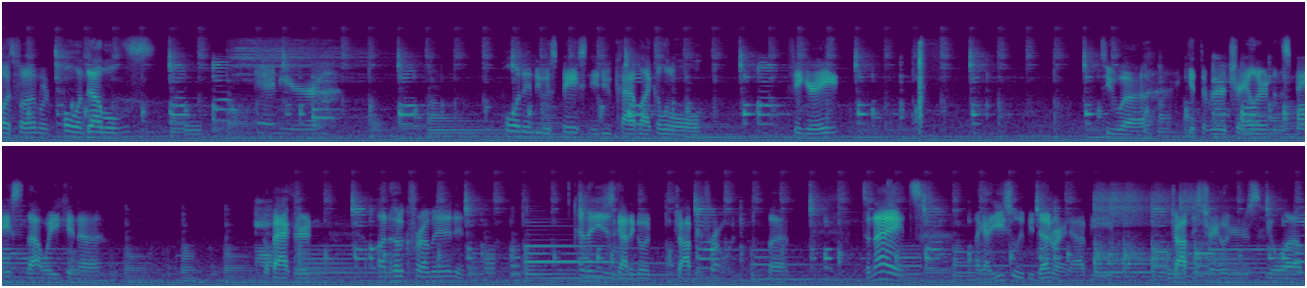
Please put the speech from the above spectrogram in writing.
always fun when pulling doubles and you're pulling into a space and you do kind of like a little figure eight to uh, get the rear trailer into the space. That way you can uh, go back there and unhook from it, and and then you just got to go drop your front one. But tonight, like I usually be done right now, I'd be drop these trailers, fuel up,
